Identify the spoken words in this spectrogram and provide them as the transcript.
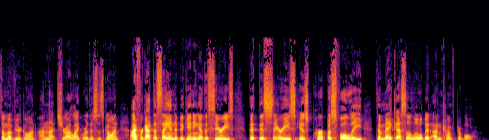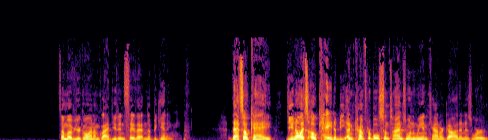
Some of you are going, I'm not sure I like where this is going. I forgot to say in the beginning of the series that this series is purposefully to make us a little bit uncomfortable. Some of you are going, I'm glad you didn't say that in the beginning. That's okay. Do you know it's okay to be uncomfortable sometimes when we encounter God and His Word?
